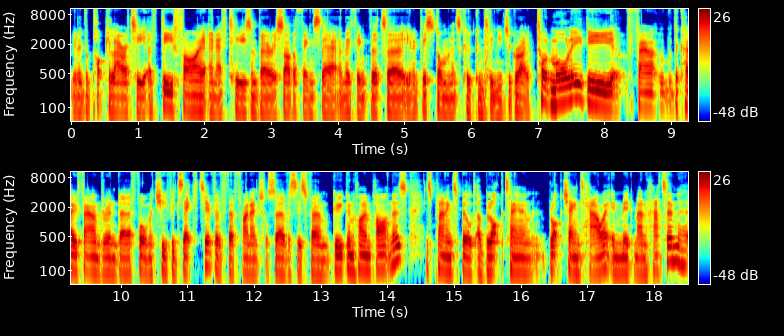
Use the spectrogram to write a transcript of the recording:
you know the popularity of DeFi, NFTs, and various other things there. And they think that uh, you know this dominance could continue to grow. Todd Morley, the the co-founder and uh, former chief executive of the financial services firm Guggenheim Partners, is planning to build a blockchain blockchain tower in mid Manhattan.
